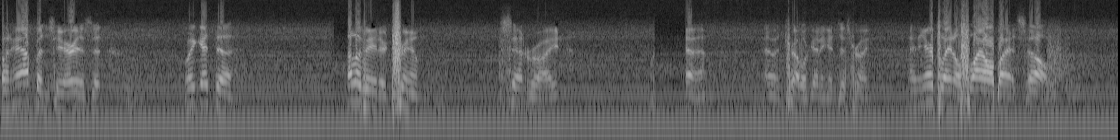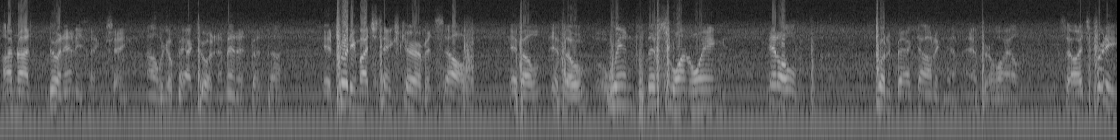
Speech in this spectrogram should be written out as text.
What happens here is that we get the elevator trim set right. Yeah, having trouble getting it just right. And the airplane will fly all by itself. I'm not doing anything, see? I'll go back to it in a minute, but uh, it pretty much takes care of itself. If a if the wind lifts one wing, it'll put it back down again after a while. So it's pretty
